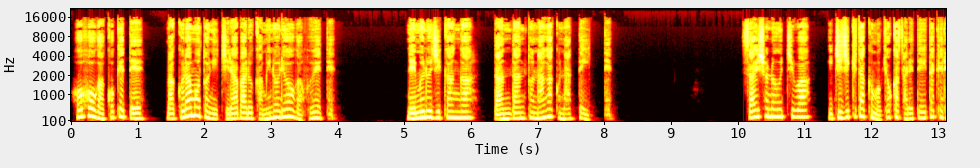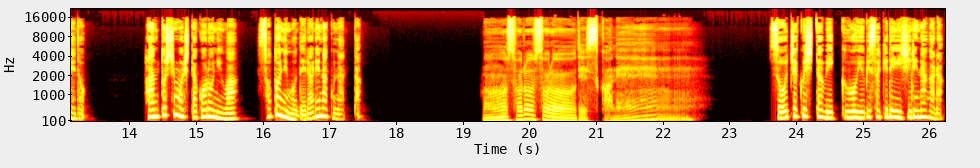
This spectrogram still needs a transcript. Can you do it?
頬がこけて枕元に散らばる髪の量が増えて、眠る時間がだんだんと長くなっていって。最初のうちは一時帰宅も許可されていたけれど、半年もした頃には外にも出られなくなった。もうそろそろですかね。装着したウィッグを指先でいじりながら、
